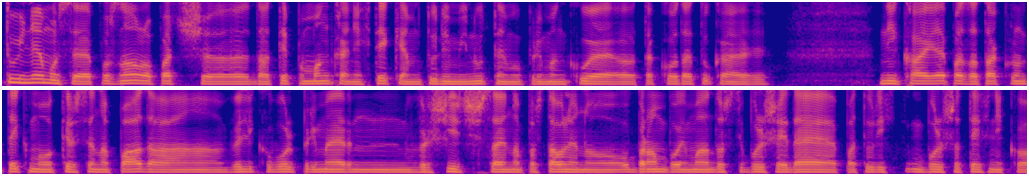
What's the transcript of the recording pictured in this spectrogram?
tu in njemu se je poznalo, pač, eh, da te pomankanje tekem, tudi minute mu primankuje. Tako da tukaj ni kaj, je pa za tako tekmo, ker se napada, veliko bolj primeren vršič, saj na postavljeno obrambo ima dosti boljše ideje, pa tudi boljšo tehniko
